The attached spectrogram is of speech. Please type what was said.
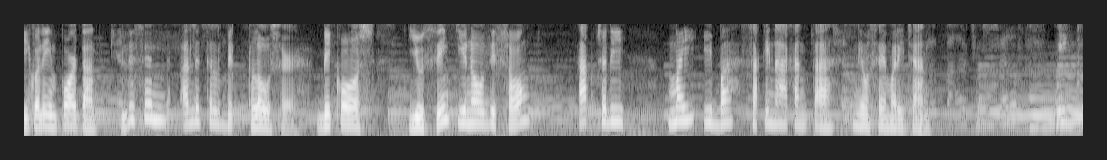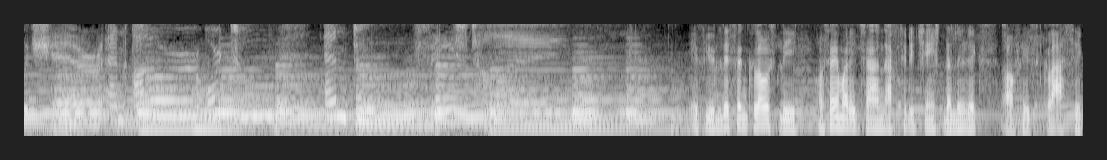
equally important, listen a little bit closer because you think you know this song, actually, may iba sa kinakanta ni Jose Marichan. We could share an hour or two and do FaceTime. If you listen closely, Jose Marichan actually changed the lyrics of his classic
